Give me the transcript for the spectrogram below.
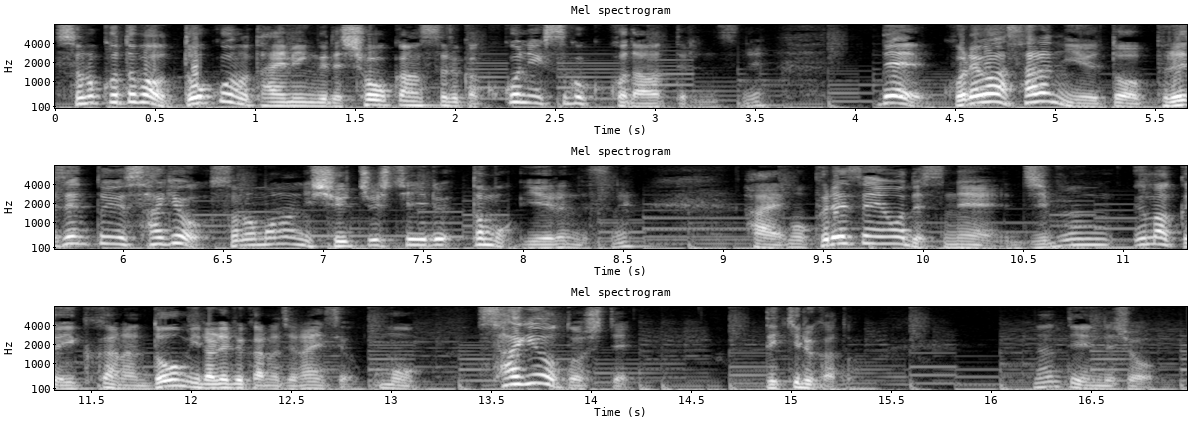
その言葉をどこのタイミングで召喚するか、ここにすごくこだわってるんですね。で、これはさらに言うと、プレゼンという作業そのものに集中しているとも言えるんですね。はい。もうプレゼンをですね、自分うまくいくかな、どう見られるかなじゃないんですよ。もう作業としてできるかと。なんて言うんでしょう。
